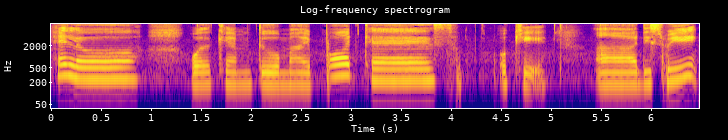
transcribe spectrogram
Hello, welcome to my podcast. Okay, uh, this week,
